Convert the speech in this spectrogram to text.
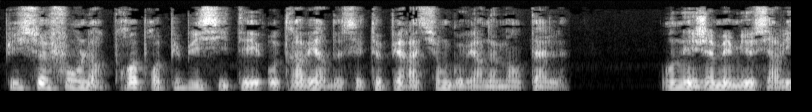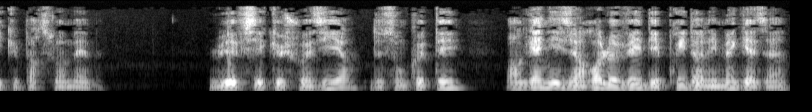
puis se font leur propre publicité au travers de cette opération gouvernementale. On n'est jamais mieux servi que par soi-même. L'UFC Que Choisir, de son côté, organise un relevé des prix dans les magasins,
